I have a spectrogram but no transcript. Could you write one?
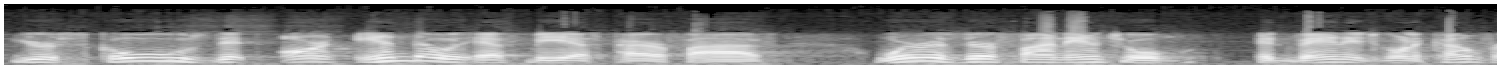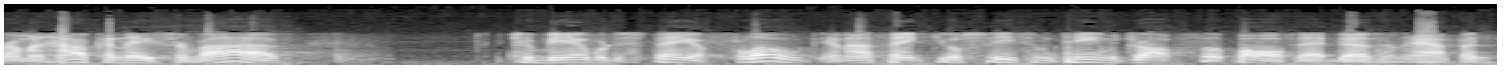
your schools that aren't in those FBS Power Five, where is their financial advantage going to come from, and how can they survive to be able to stay afloat? And I think you'll see some teams drop football if that doesn't happen.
